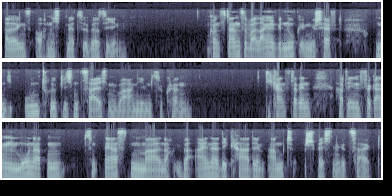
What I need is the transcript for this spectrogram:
allerdings auch nicht mehr zu übersehen. Konstanze war lange genug im Geschäft, um die untrüglichen Zeichen wahrnehmen zu können. Die Kanzlerin hatte in den vergangenen Monaten zum ersten Mal nach über einer Dekade im Amt Schwächen gezeigt.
